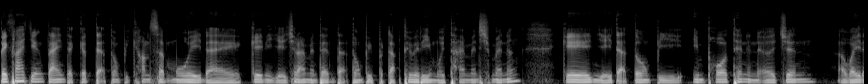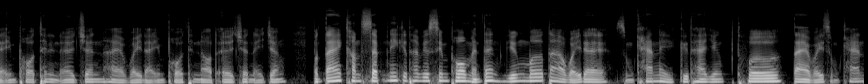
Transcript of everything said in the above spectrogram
ពេលខ្លះយើងតែងតែគិតតាក់ទងពី concept មួយដែលគេនិយាយច្រើនមែនតើតាក់ទងពី productivity មួយ time management ហ្នឹងគេនិយាយតាក់ទងពី important and urgent អ្វីដែល important and urgent ហើយអ្វីដែល important not urgent អីចឹងប៉ុន្តែ concept នេះគឺថាវា simple មែនតើយើងមើលតែអ្វីដែលសំខាន់នេះគឺថាយើងធ្វើតែអ្វីសំខាន់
